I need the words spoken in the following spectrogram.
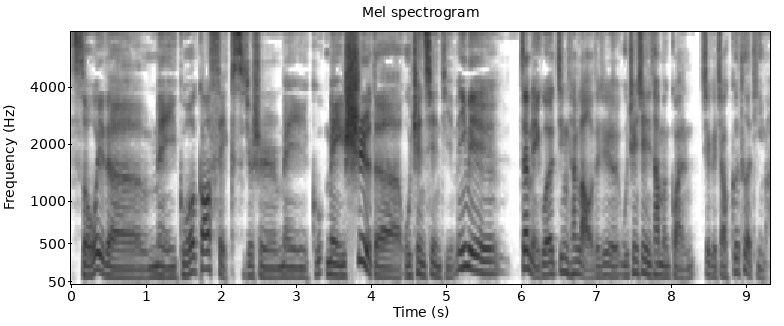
所谓的美国 Gothics，就是美国美式的无衬线体，因为。在美国，经常老的这个无衬线体，他们管这个叫哥特体嘛？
